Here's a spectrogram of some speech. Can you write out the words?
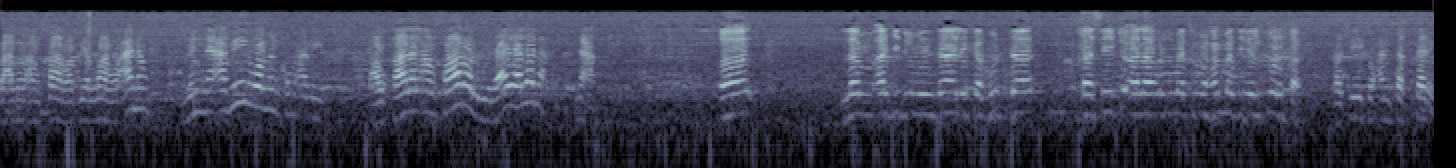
بعض الأنصار رضي الله عنهم منا أمير ومنكم أمير. أو قال الأنصار الولاية لنا. نعم. قال لم أجد من ذلك بدا خشيت على أمة محمد الفرقة. خشيت أن تفترق.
